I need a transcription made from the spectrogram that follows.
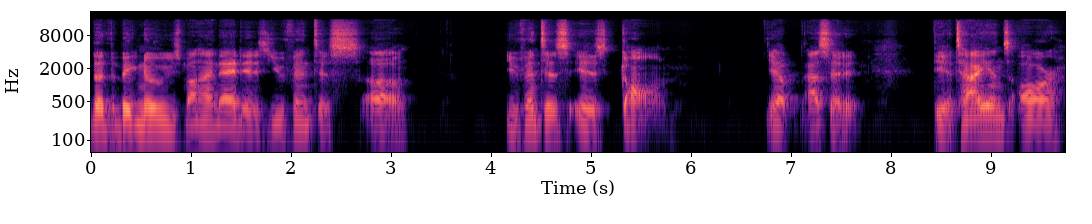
the the big news behind that is Juventus uh Juventus is gone. Yep, I said it. The Italians are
